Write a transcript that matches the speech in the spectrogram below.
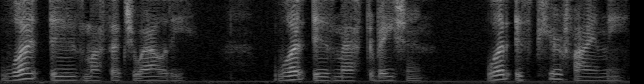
what is my sexuality? What is masturbation? What is purifying me?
